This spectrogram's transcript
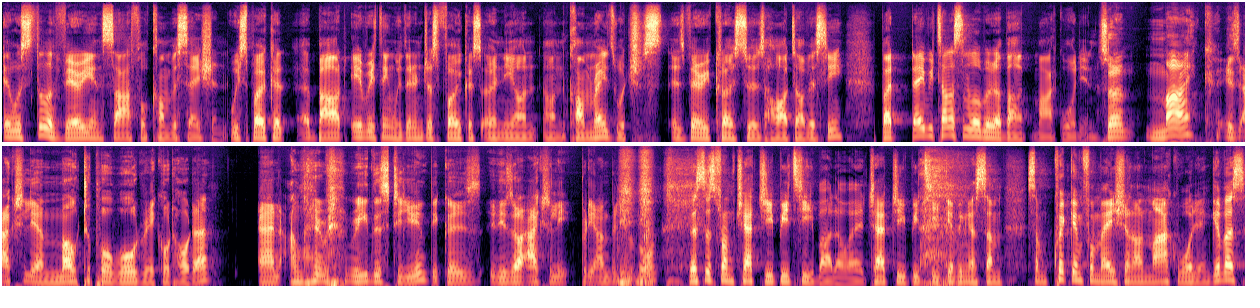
it was still a very insightful conversation. We spoke about everything. We didn't just focus only on on Comrades, which is very close to his heart, obviously. But Davey, tell us a little bit about Mike Wardian. So Mike is actually a multiple world record holder. And I'm going to read this to you because these are actually pretty unbelievable. This is from ChatGPT, by the way. ChatGPT giving us some some quick information on Mike Wardian. Give us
